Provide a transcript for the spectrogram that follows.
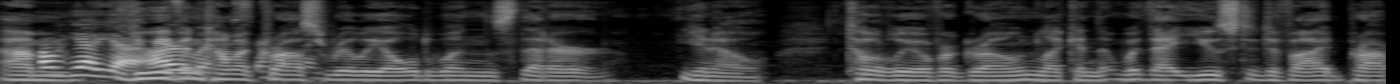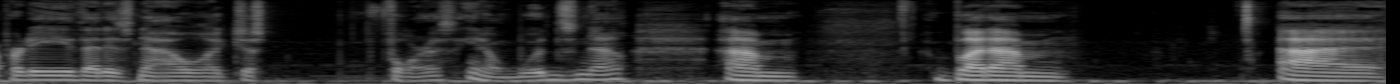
Um, Oh, yeah, yeah, You even come across thing. really old ones that are, you know, totally overgrown. Like in the, that used to divide property that is now like just forest, you know, woods now. Um, but um, uh,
